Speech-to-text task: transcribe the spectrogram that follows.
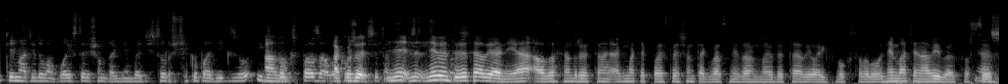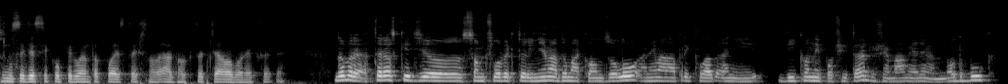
keď máte doma PlayStation, tak nebudete to určite kúpať Xbox Pass, ale akože, si tam ne, neviem tie detaily ani ja, ale zase na druhej strane, ak máte PlayStation, tak vás nezaujímajú detaily o Xboxe, lebo nemáte na výber. Proste Jasne. musíte si kúpiť len to PlayStation, ak ho chcete alebo nechcete. Dobre, a teraz keď uh, som človek, ktorý nemá doma konzolu a nemá napríklad ani výkonný počítač, že mám, ja neviem, notebook,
